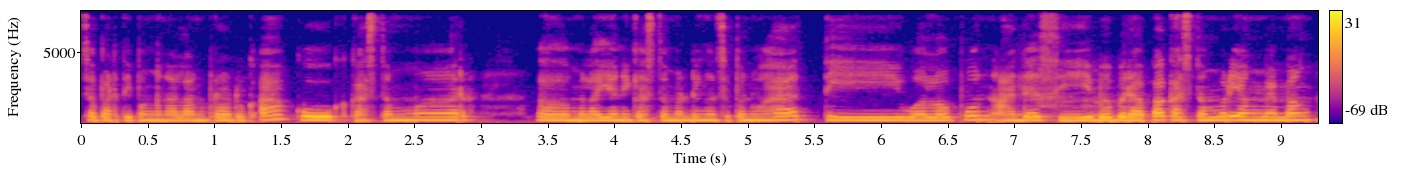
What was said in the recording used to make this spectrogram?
Seperti pengenalan produk aku ke customer, uh, melayani customer dengan sepenuh hati. Walaupun ada sih beberapa customer yang memang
